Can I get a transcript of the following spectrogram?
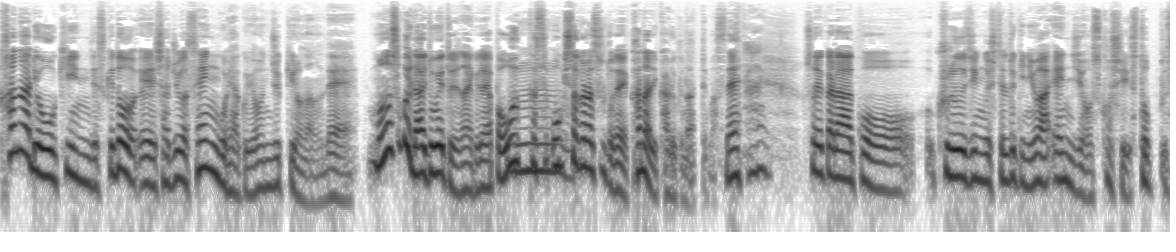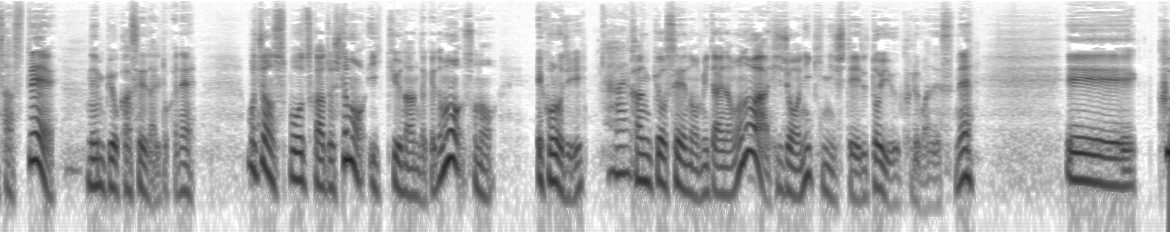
かなり大きいんですけど、えー車重が1540キロなので、ものすごいライトウェイトじゃないけど、やっぱ大きさからするとね、かなり軽くなってますね。はい。それから、こう、クルージングしてる時にはエンジンを少しストップさせて、燃費を稼いだりとかね。もちろんスポーツカーとしても一級なんだけども、その、エコロジー、はい環境性能みたいなものは非常に気にしているという車ですね。えー、ク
